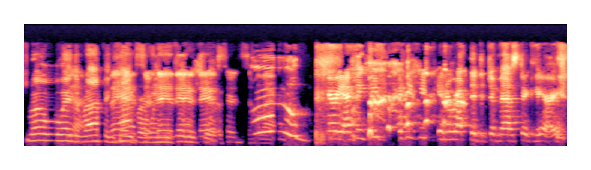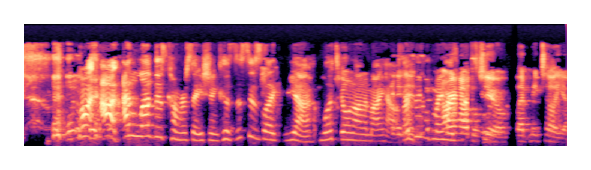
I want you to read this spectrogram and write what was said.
throw away the wrapping they paper cer- when they, you they, finish they it. have certain similarities. Oh, Harry, I think we I think we interrupted the domestic Harry. I, I, I love this conversation because this is like, yeah, what's going on in my house? I've been with my Our house too. Let me tell you.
